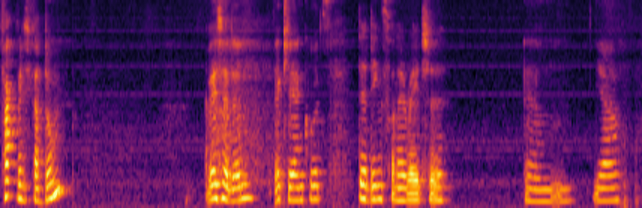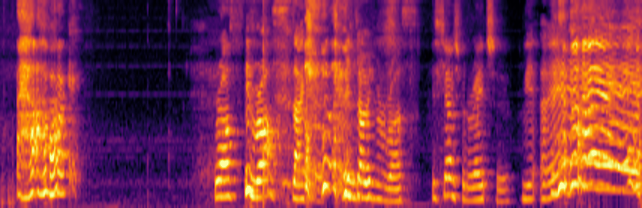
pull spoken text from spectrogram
Fuck, bin ich gerade dumm? Welcher denn? Erklären kurz. Der Dings von der Rachel. Ähm, ja. Fuck. Ross. Ross, danke. Ich glaube, ich bin Ross. Ich glaube, ich bin Rachel. Ja. Hey!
